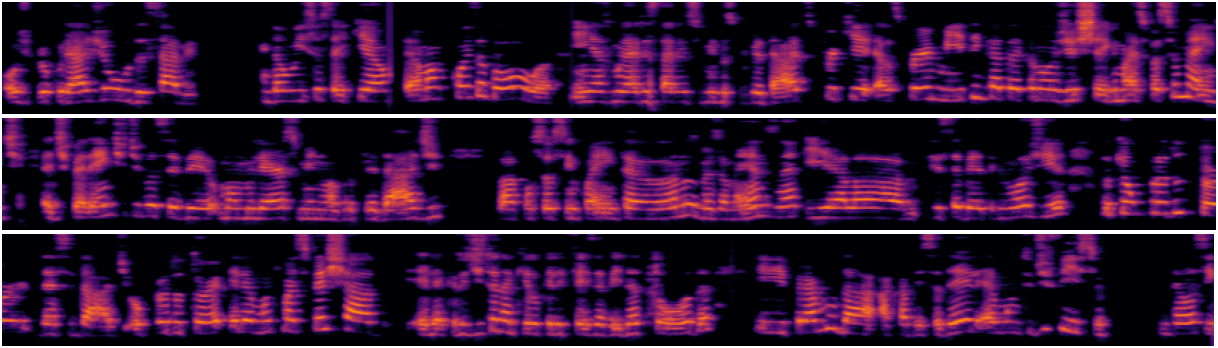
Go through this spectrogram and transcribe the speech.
ou de procurar ajuda, sabe? Então, isso eu sei que é, é uma coisa boa em as mulheres estarem assumindo as propriedades, porque elas permitem que a tecnologia chegue mais facilmente. É diferente de você ver uma mulher assumindo uma propriedade lá com seus 50 anos, mais ou menos, né? E ela receber a tecnologia do que um produtor dessa idade. O produtor, ele é muito mais fechado. Ele acredita naquilo que ele fez a vida toda e para mudar a cabeça dele é muito difícil. Então, assim,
